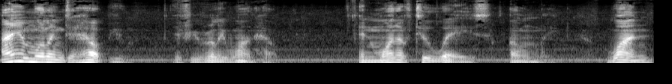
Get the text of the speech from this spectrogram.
I am willing to help you if you really want help. In one of two ways only. One,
